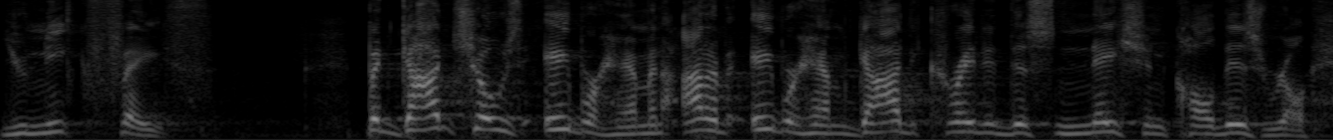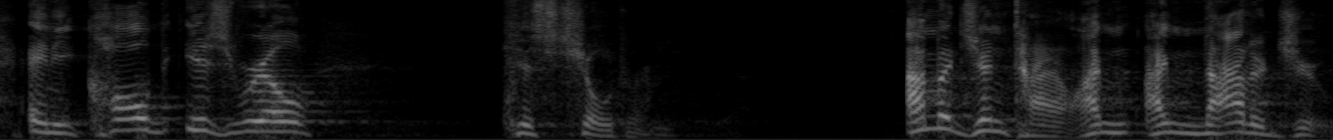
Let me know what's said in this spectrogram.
unique faith. But God chose Abraham, and out of Abraham, God created this nation called Israel. And he called Israel his children. I'm a Gentile, I'm, I'm not a Jew.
